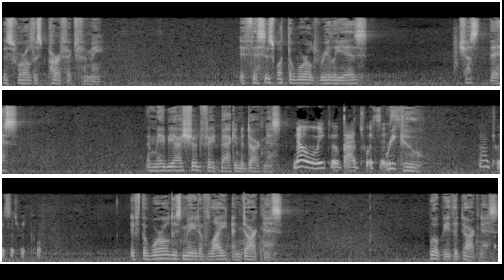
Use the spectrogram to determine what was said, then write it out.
This world is perfect for me. If this is what the world really is, just this, then maybe I should fade back into darkness. No, Riku, bad choices. Riku! Bad choices, Riku. If the world is made of light and darkness, we'll be the darkness.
